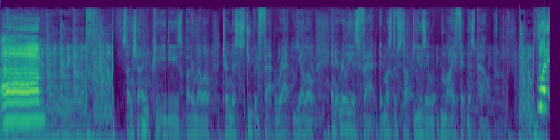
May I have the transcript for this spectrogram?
Um. Sunshine, PEDs, Buttermellow, turn this stupid fat rat yellow. And it really is fat. It must have stopped using MyFitnessPal. What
